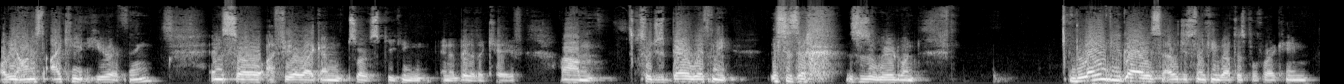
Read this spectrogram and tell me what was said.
I'll be honest, I can't hear a thing, and so I feel like I'm sort of speaking in a bit of a cave. Um, so just bear with me. This is a this is a weird one. Do any of you guys? I was just thinking about this before I came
